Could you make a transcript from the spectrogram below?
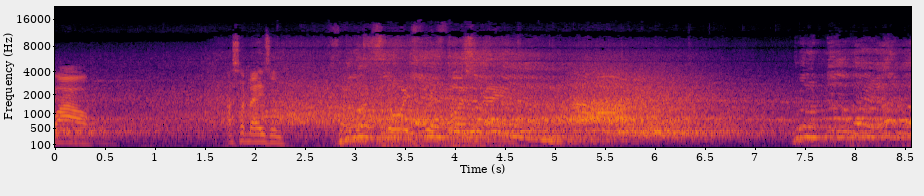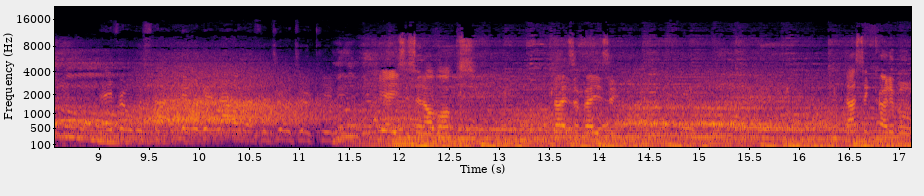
Wow. That's amazing. So much noise for his final game. Everyone was that little bit louder for Giorgio Chiellini. Jesus in our box. That is amazing. That's incredible.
